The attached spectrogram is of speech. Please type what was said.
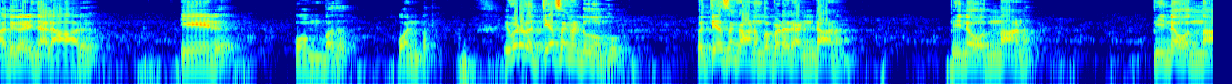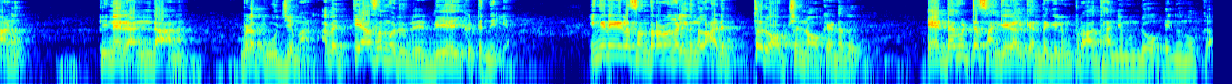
അത് കഴിഞ്ഞാൽ ആറ് ഏഴ് ഒമ്പത് ഒൻപത്. ഇവിടെ വ്യത്യാസം കണ്ടു നോക്കൂ. വ്യത്യാസം കാണുമ്പോൾ ഇവിടെ രണ്ടാണ് പിന്നെ ഒന്നാണ് പിന്നെ ഒന്നാണ് പിന്നെ രണ്ടാണ് ഇവിടെ പൂജ്യമാണ്. ആ വ്യത്യാസം ഒരു റെഡിയായി കിട്ടുന്നില്ല. ഇങ്ങനെയുള്ള സന്ദർഭങ്ങളിൽ നിങ്ങൾ അടുത്തൊരു ഓപ്ഷൻ നോക്കേണ്ടത് ഇടവിട്ട സംഖ്യകൾക്ക് എന്തെങ്കിലും പ്രാധാന്യമുണ്ടോ എന്ന് നോക്കുക.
